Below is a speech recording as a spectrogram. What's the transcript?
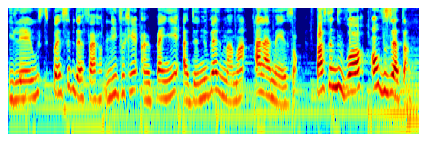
Il est aussi possible de faire livrer un panier à de nouvelles mamans à la maison. Passez nous voir, on vous attend!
